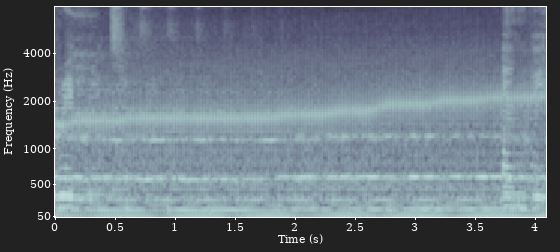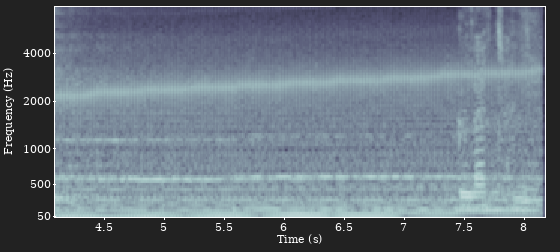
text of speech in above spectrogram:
greed, envy, gluttony,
